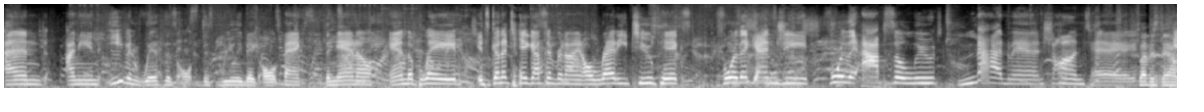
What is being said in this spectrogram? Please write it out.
And I mean, even with this ult, this really big ult bank, the nano and the blade, it's gonna take out Simferdine already. Two picks for the Genji, for the absolute madman Shantae. Pleb is down.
